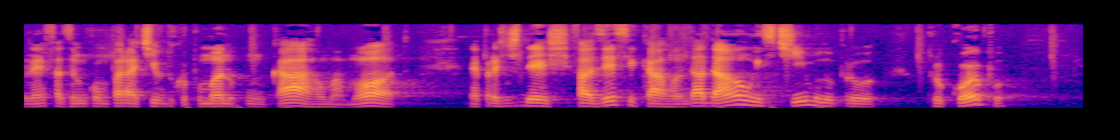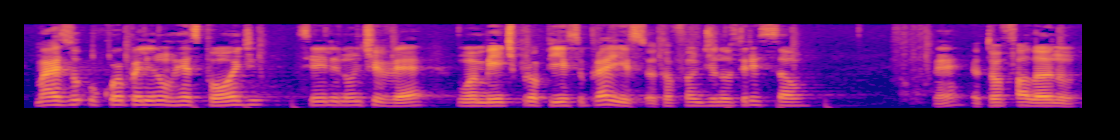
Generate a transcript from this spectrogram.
né? fazendo um comparativo do corpo humano com um carro, uma moto, né, para a gente deixar, fazer esse carro andar, dar um estímulo para o corpo, mas o, o, corpo ele não responde se ele não tiver um ambiente propício para isso. Eu estou falando de nutrição. Né? Eu estou falando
